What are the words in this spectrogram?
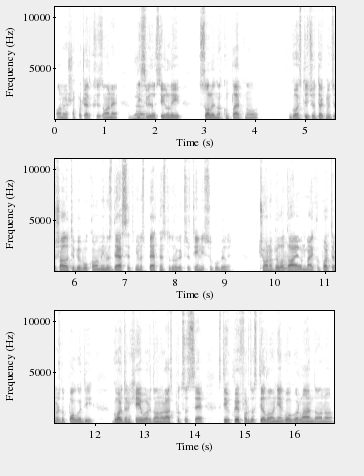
ono još na početku sezone, da. nisam vidio da su igrali solidno, kompletnu gostiću utakmicu, Charlotte je bio bukvalno minus 10, minus 15 u drugoj četvrtini su gubili. Znači ono bilo mm. da je Michael Porter možda pogodi Gordon Hayward, ono raspucao se, Steve Clifford u stilu njegovog Orlando, ono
